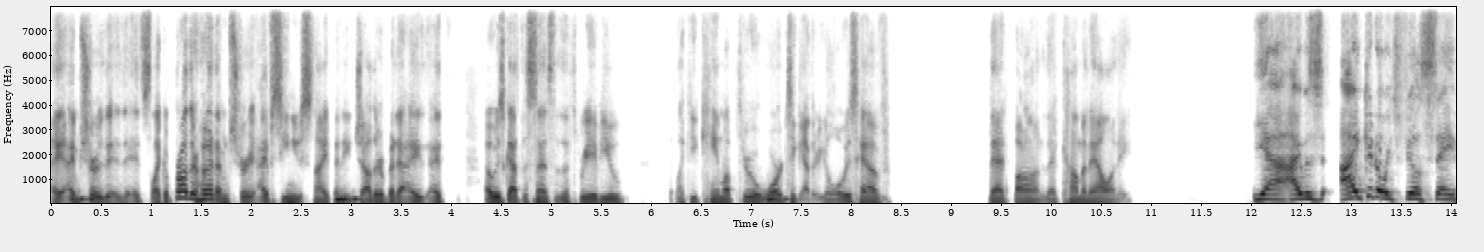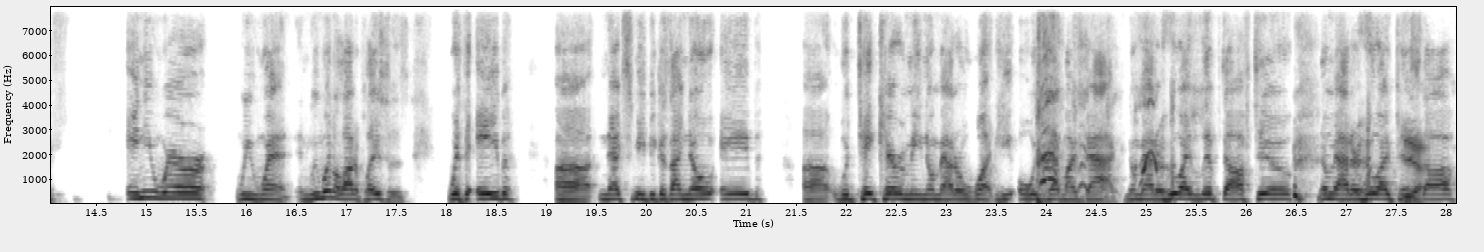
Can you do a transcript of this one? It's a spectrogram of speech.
I, I'm sure mm-hmm. that it's like a brotherhood. I'm sure I've seen you snipe at each mm-hmm. other, but I, I, I always got the sense that the three of you, like you came up through a war mm-hmm. together. You'll always have that bond, that commonality. Yeah, I was. I could always feel safe anywhere we went, and we went a lot of places with Abe uh, next to me because I know Abe uh, would take care of me no matter what. He always had my back, no matter who I lift off to, no matter who I pissed Yeah. off.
